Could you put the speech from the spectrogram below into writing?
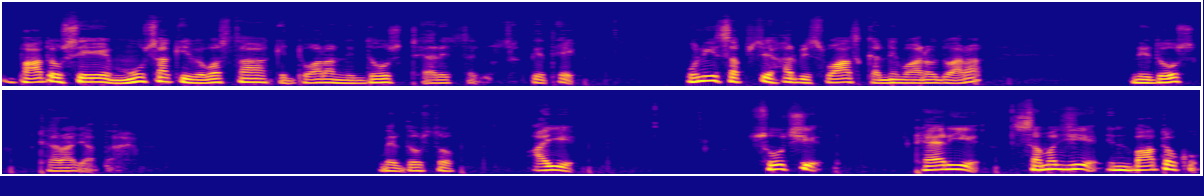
बातों से मूसा की व्यवस्था के द्वारा निर्दोष ठहरे सकते थे, उन्हीं सबसे हर विश्वास करने वालों द्वारा निर्दोष ठहरा जाता है। मेरे दोस्तों, आइए, सोचिए, ठहरिए, समझिए इन बातों को।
